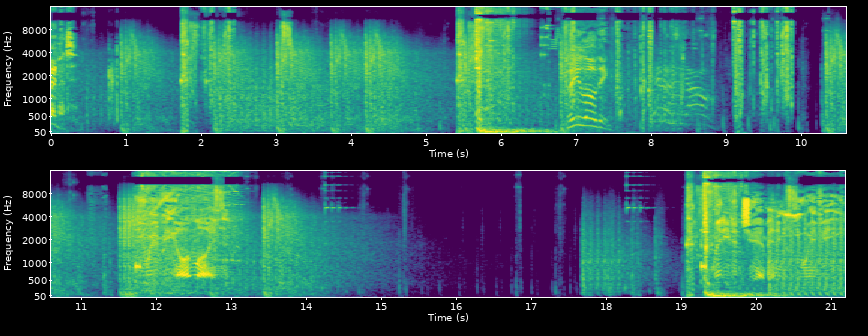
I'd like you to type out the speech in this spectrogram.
Deployment. Reloading. UAV online. Ready to jam enemy UAV.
